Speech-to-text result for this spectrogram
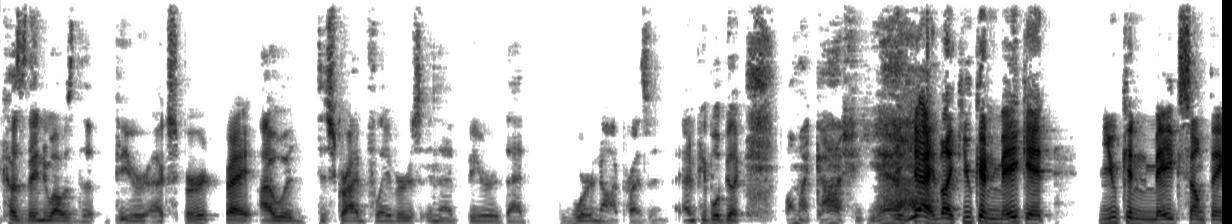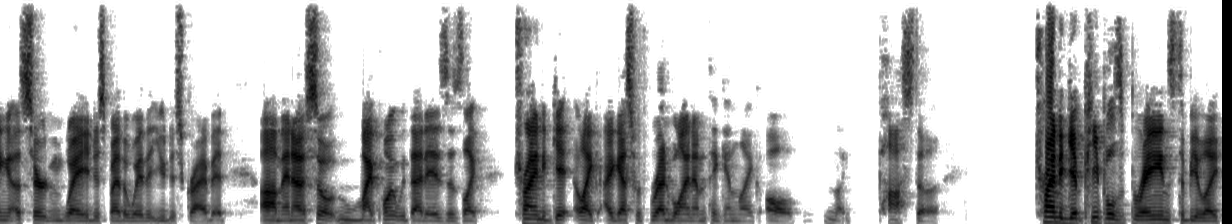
because they knew I was the beer expert. right. I would describe flavors in that beer that were not present, and people would be like, "Oh my gosh, yeah, yeah like you can make it you can make something a certain way just by the way that you describe it um and I, so my point with that is is like trying to get like i guess with red wine i'm thinking like oh like pasta trying to get people's brains to be like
